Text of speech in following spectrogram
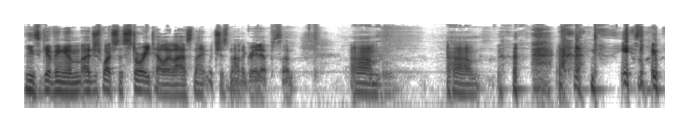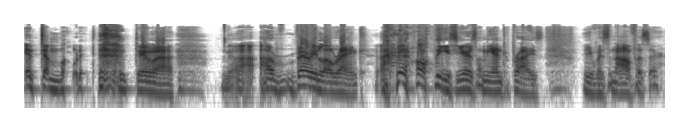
he's giving him. I just watched the Storyteller last night, which is not a great episode. Um, um, and he's like been demoted to. Uh, uh, a very low rank. All these years on the Enterprise, he was an officer.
